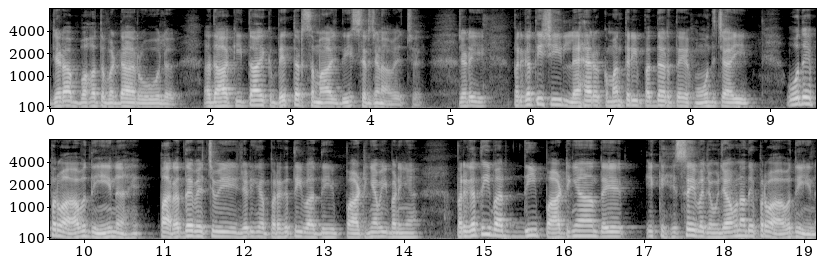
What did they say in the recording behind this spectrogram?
ਜਿਹੜਾ ਬਹੁਤ ਵੱਡਾ ਰੋਲ ਅਦਾ ਕੀਤਾ ਇੱਕ ਬਿਹਤਰ ਸਮਾਜ ਦੀ ਸਿਰਜਣਾ ਵਿੱਚ। ਜਿਹੜੀ ਪ੍ਰਗਤੀਸ਼ੀਲ ਲਹਿਰ ਕਮੰਤਰੀ ਪੱਧਰ ਤੇ ਹੋਂਦ ਚਾਈ ਉਹਦੇ ਪ੍ਰਭਾਵ ਅਧੀਨ ਭਾਰਤ ਦੇ ਵਿੱਚ ਵੀ ਜਿਹੜੀਆਂ ਪ੍ਰਗਤੀਵਾਦੀ ਪਾਰਟੀਆਂ ਵੀ ਬਣੀਆਂ, ਪ੍ਰਗਤੀਵਾਦੀ ਪਾਰਟੀਆਂ ਦੇ ਇੱਕ ਹਿੱਸੇ ਵਜੋਂ ਜਾਂ ਉਹਨਾਂ ਦੇ ਪ੍ਰਭਾਵ ਅਧੀਨ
